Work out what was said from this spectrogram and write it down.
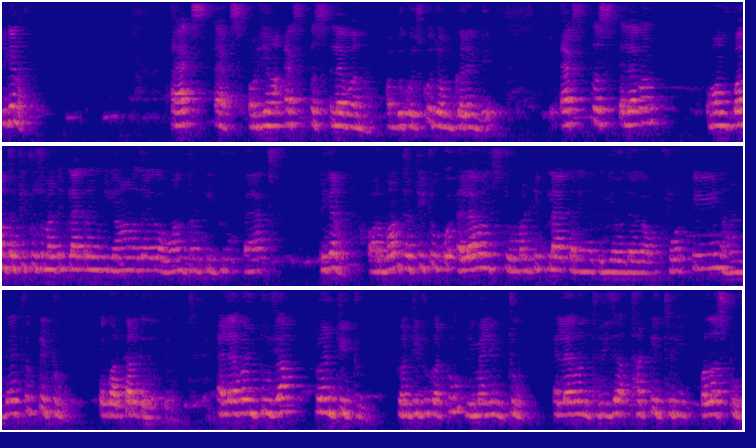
ठीक है ना? X x और यहाँ x प्लस इलेवन अब देखो, इसको जो हम करेंगे x प्लस इलेवन को हम वन थर्टी टू से मल्टीप्लाई करेंगे तो यहाँ हो जाएगा वन थर्टी टू एक्स ठीक है और 132 को 11 से मल्टीप्लाई करेंगे तो ये हो जाएगा 1452 एक बार करके देखते हैं। 11 टू जा 22 22 का 2 रिमेनिंग 2 11 थ्री जा 33 प्लस 2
